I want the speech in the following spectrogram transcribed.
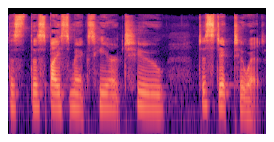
the, the spice mix here to to stick to it.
